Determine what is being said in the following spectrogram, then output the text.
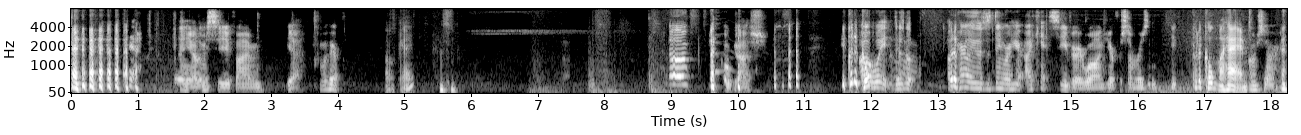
And then here, let me see if I'm, yeah, come over here. okay. no, Oh gosh. you could have Oh caught. wait, there's a. Could've- Apparently, there's this thing right here. I can't see very well on here for some reason. You could have caught my hand. I'm sorry.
